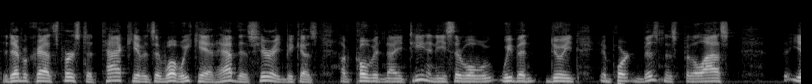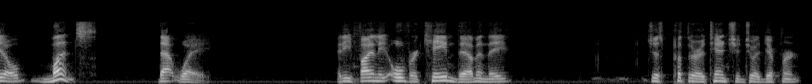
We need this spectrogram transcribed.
The Democrats first attacked him and said, well, we can't have this hearing because of COVID-19. And he said, well, we've been doing important business for the last, you know, months that way. And he finally overcame them and they just put their attention to a different,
